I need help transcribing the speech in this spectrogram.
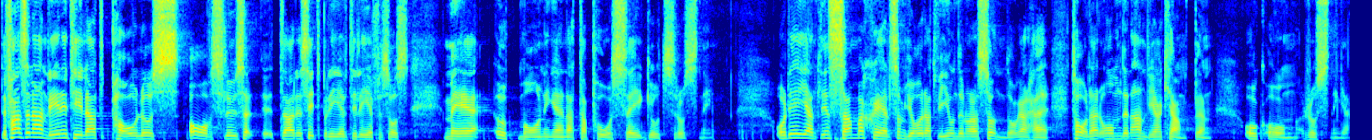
Det fanns en anledning till att Paulus avslutade sitt brev till Efesos med uppmaningen att ta på sig Guds rustning. Och det är egentligen samma skäl som gör att vi under några söndagar här talar om den andliga kampen och om rustningen.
